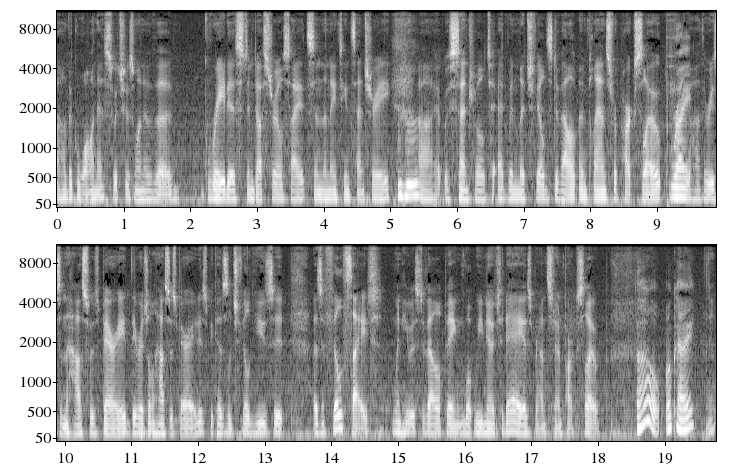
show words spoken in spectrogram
uh, the Gowanus, which is one of the greatest industrial sites in the 19th century. Mm-hmm. Uh, it was central to Edwin Litchfield's development plans for Park Slope. Right. Uh, the reason the house was buried, the original house was buried, is because Litchfield used it as a fill site when he was developing what we know today as Brownstone Park Slope. Oh, okay. Yep.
